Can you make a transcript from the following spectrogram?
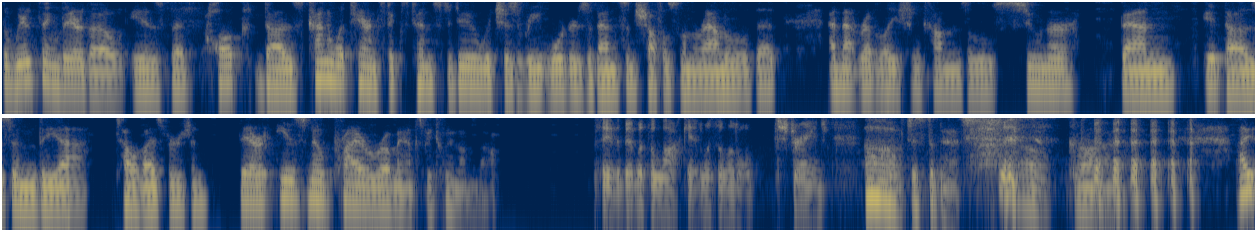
the weird thing there, though, is that Hulke does kind of what Terrance Dicks tends to do, which is reorders events and shuffles them around a little bit. And that revelation comes a little sooner than it does in the uh, televised version. There is no prior romance between them, though. Say the bit with the locket was a little strange. Oh, just a bit. Oh, God. I,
